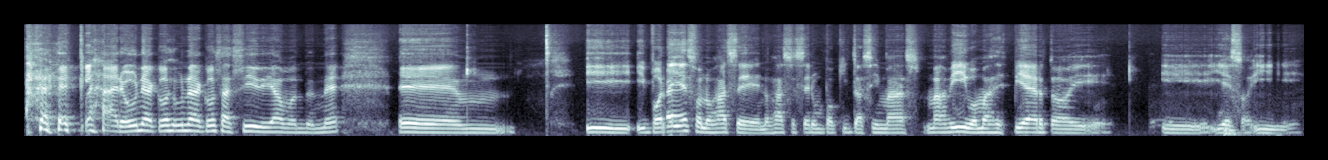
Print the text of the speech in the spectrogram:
claro, una cosa, una cosa así, digamos, ¿entendés? Y, por ahí eso nos hace, nos hace ser un poquito así más, más vivo, más despierto y, eso, y,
